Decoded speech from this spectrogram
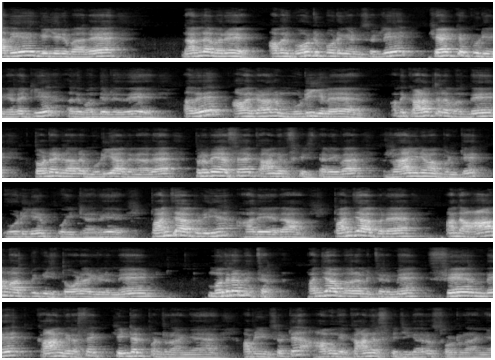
அதே கெஜ்ரிவால் நல்லவர் அவருக்கு ஓட்டு போடுங்கன்னு சொல்லி கேட்கக்கூடிய நிலைக்கு அது வந்துடுது. அது அவர்களால் முடியல. அந்த களத்தில் வந்து தொண்டர்களால் முடியாதனால பிரதேச காங்கிரஸ் கட்சி தலைவர் ராஜினாமா பண்ணிட்டு ஓடியே போயிட்டாரு. பஞ்சாப்லேயும் அதே தான் பஞ்சாபில் அந்த ஆம் ஆத்மி கட்சி தோழர்களுமே முதலமைச்சர் பஞ்சாப் முதலமைச்சருமே சேர்ந்து காங்கிரஸை கிண்டல் பண்ணுறாங்க அப்படின்னு சொல்லிட்டு அவங்க காங்கிரஸ் கட்சிக்காரர் சொல்கிறாங்க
